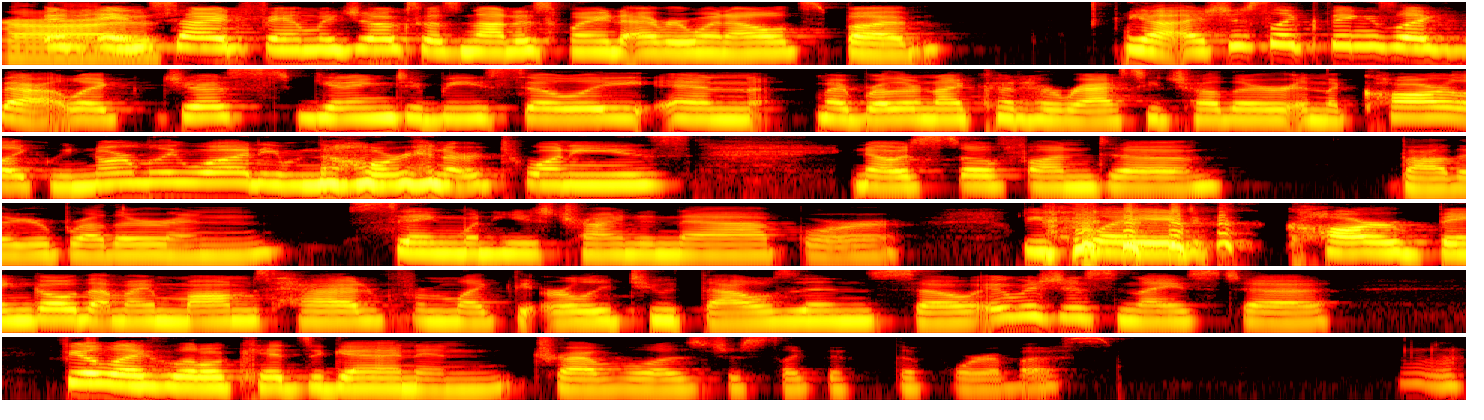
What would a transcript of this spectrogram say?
an inside family joke, so it's not as funny to everyone else, but yeah, it's just like things like that, like just getting to be silly. And my brother and I could harass each other in the car like we normally would, even though we're in our 20s. You know, it's so fun to bother your brother and sing when he's trying to nap or we played car bingo that my mom's had from like the early 2000s so it was just nice to feel like little kids again and travel as just like the, the four of us. Oh,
